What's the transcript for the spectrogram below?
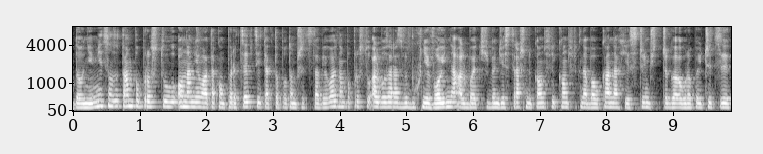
do Niemiec, no to tam po prostu ona miała taką percepcję i tak to potem przedstawiała, tam po prostu albo zaraz wybuchnie wojna, albo jakiś będzie straszny konflikt. Konflikt na Bałkanach jest czymś, czego Europejczycy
